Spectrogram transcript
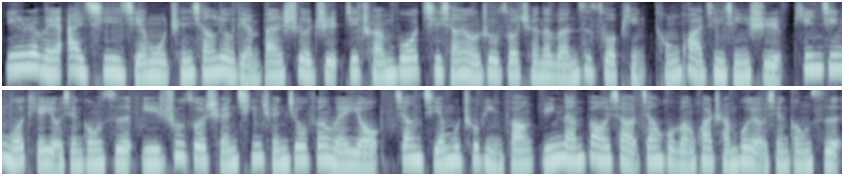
因认为爱奇艺节目《陈翔六点半》设置及传播其享有著作权的文字作品《童话进行时》，天津摩铁有限公司以著作权侵权纠纷为由，将节目出品方云南爆笑江湖文化传播有限公司、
